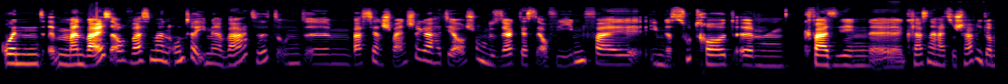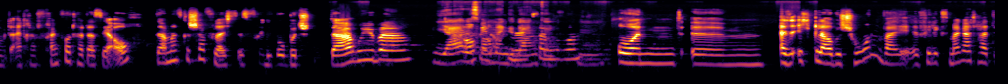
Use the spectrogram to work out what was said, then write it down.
Und man weiß auch, was man unter ihm erwartet. Und ähm, Bastian Schweinsteiger hat ja auch schon gesagt, dass er auf jeden Fall ihm das zutraut, ähm, quasi den äh, Klassenerhalt zu schaffen. Ich glaube, mit Eintracht Frankfurt hat das ja auch damals geschafft. Vielleicht ist Freddy Bobic darüber. Ja, das war mein Gedanke. Mhm. Und ähm, also ich glaube schon, weil Felix Magath hat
